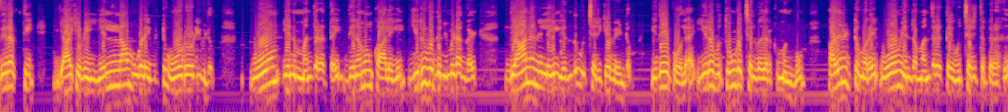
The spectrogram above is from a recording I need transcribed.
விரக்தி ஆகியவை எல்லாம் உங்களை விட்டு ஓடோடி விடும் ஓம் எனும் மந்திரத்தை தினமும் காலையில் இருபது நிமிடங்கள் தியான நிலையில் இருந்து உச்சரிக்க வேண்டும். இதே போல இரவு தூங்கச் செல்வதற்கு முன்பும் பதினெட்டு முறை ஓம் என்ற மந்திரத்தை உச்சரித்த பிறகு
